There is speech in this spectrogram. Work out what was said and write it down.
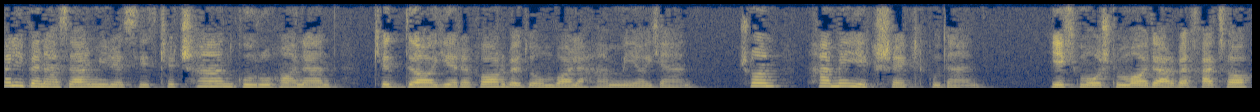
ولی به نظر می رسید که چند گروهانند که دایره وار به دنبال هم میآیند چون همه یک شکل بودند یک مشت مادر به خطا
